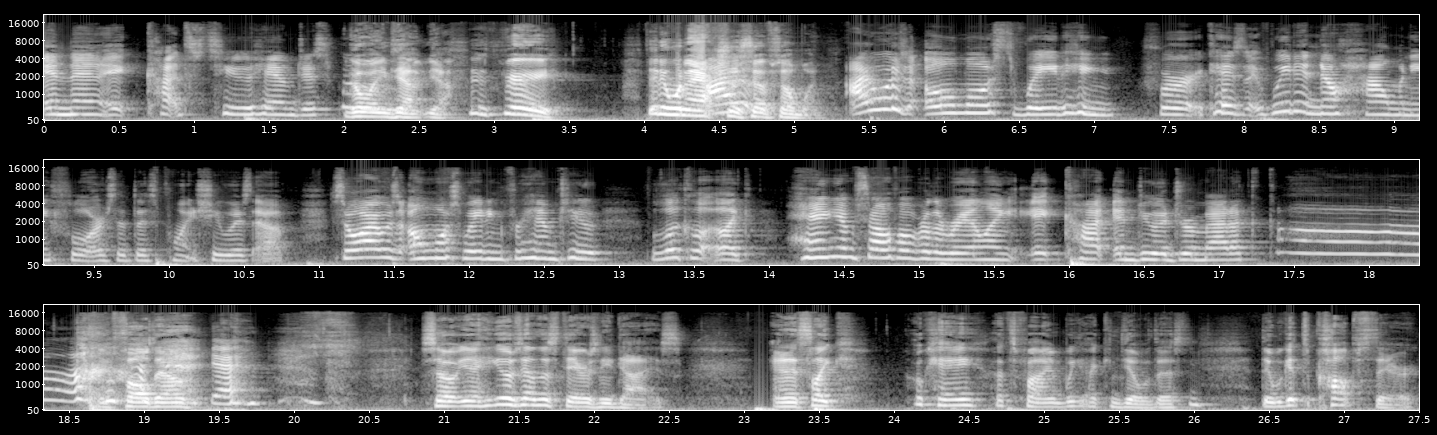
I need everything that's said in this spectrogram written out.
and then it cuts to him just Going down, yeah, it's very. They didn't want to actually I- someone. I was almost waiting for because we didn't know how many floors at this point she was up, so I was almost waiting for him to look like hang himself over the railing, it cut and do a dramatic. "Ah." And fall down. yeah, So yeah, he goes down the stairs and he dies, and it's like, okay, that's fine. We, I can deal with this. then we get the cops there.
